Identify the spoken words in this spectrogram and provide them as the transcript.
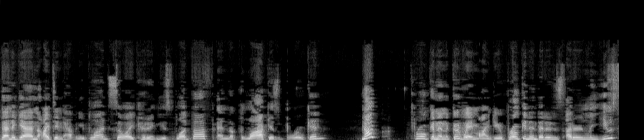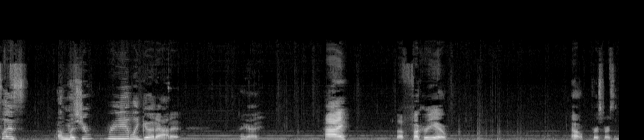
Then again, I didn't have any blood, so I couldn't use blood buff, and the block is broken. Not broken in a good way, mind you. Broken in that it is utterly useless unless you're really good at it. Okay. Hi. The fuck are you? Oh, first person.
